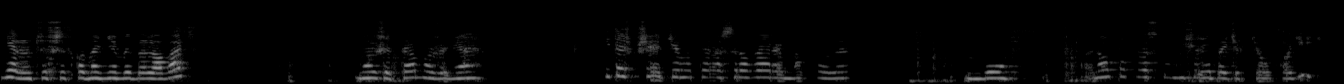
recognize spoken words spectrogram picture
nie wiem, czy wszystko będziemy belować. Może to, może nie. I też przyjedziemy teraz rowerem na pole, bo no po prostu mi się nie będzie chciał chodzić.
